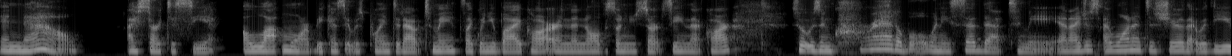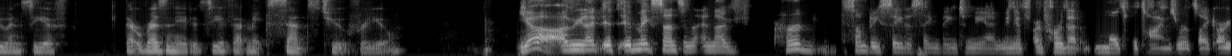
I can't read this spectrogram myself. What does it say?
And now I start to see it a lot more because it was pointed out to me. It's like when you buy a car and then all of a sudden you start seeing that car. So it was incredible when he said that to me. And I just, I wanted to share that with you and see if that resonated, see if that makes sense too for you. Yeah. I mean, it, it makes sense. And, and I've heard somebody say the same thing to me. I mean, if I've heard that multiple times where it's like, are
